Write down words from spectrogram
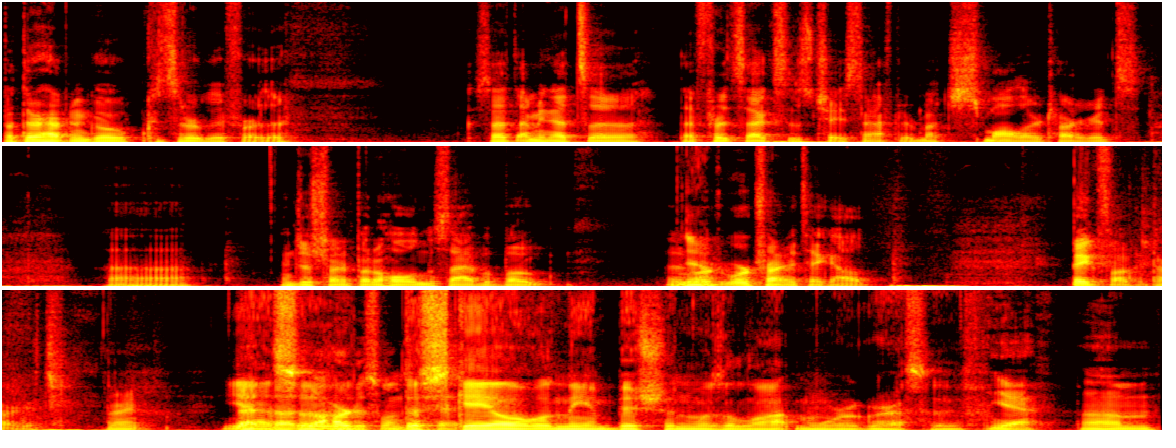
but they're having to go considerably further. Because that, I mean, that's a that Fritz X is chasing after much smaller targets, uh, and just trying to put a hole in the side of a boat. Yeah. we're, we're trying to take out big fucking targets, right? Yeah, That- the- so the hardest ones The to hit. scale and the ambition was a lot more aggressive. Yeah. Um,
